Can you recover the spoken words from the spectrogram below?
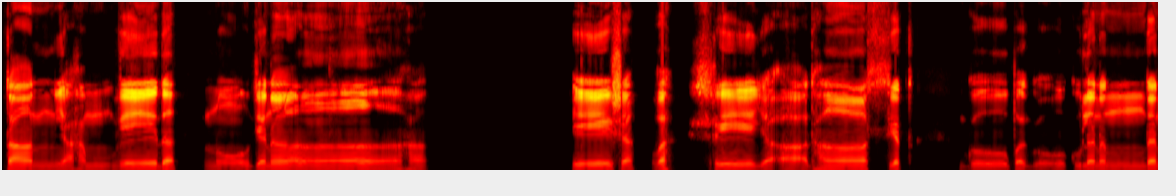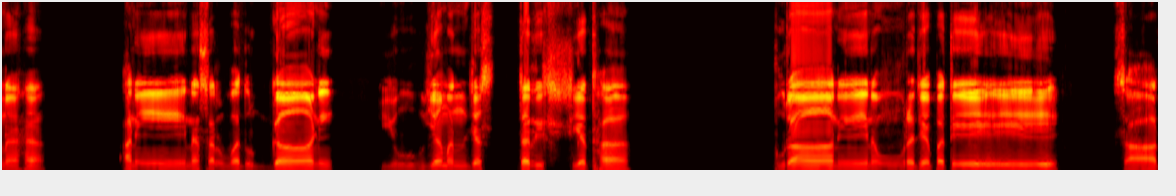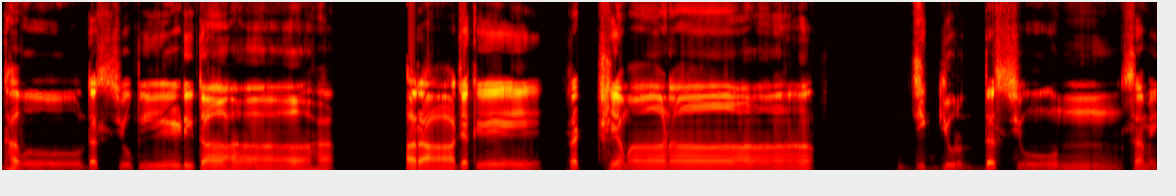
तान्यहम् वेद नो जनाः। एष वः श्रेय आधास्यत् गोपगोकुलनन्दनः। अनेन सर्वदुर्गाणि यूयमञ्जस्तरिष्यथ पुराणेन व्रजपते। साधवो दस्युपीडिताः। अराजके क्ष्यमाणा जिग्युर्दस्यून् समेधिताः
